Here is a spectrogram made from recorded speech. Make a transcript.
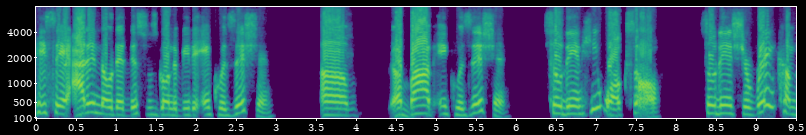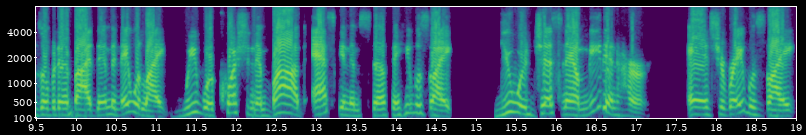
He said, I didn't know that this was going to be the Inquisition, um, a Bob Inquisition. So then he walks off. So then Sheree comes over there by them, and they were like, we were questioning Bob, asking him stuff, and he was like, you were just now meeting her. And Sheree was like,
